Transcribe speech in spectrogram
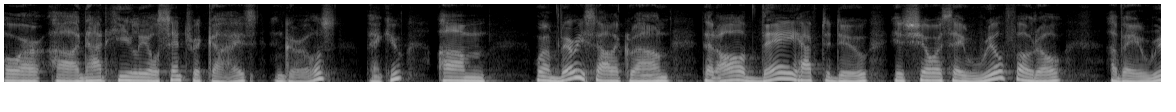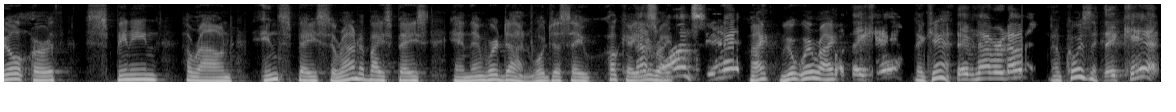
are uh, not heliocentric guys and girls, thank you. Um, we're on very solid ground that all they have to do is show us a real photo of a real Earth spinning around in space, surrounded by space, and then we're done. We'll just say, okay, you're right. once, yeah, Right? We're, we're right. but they can't. They can't. They've never done it. Of course. They, They can't.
